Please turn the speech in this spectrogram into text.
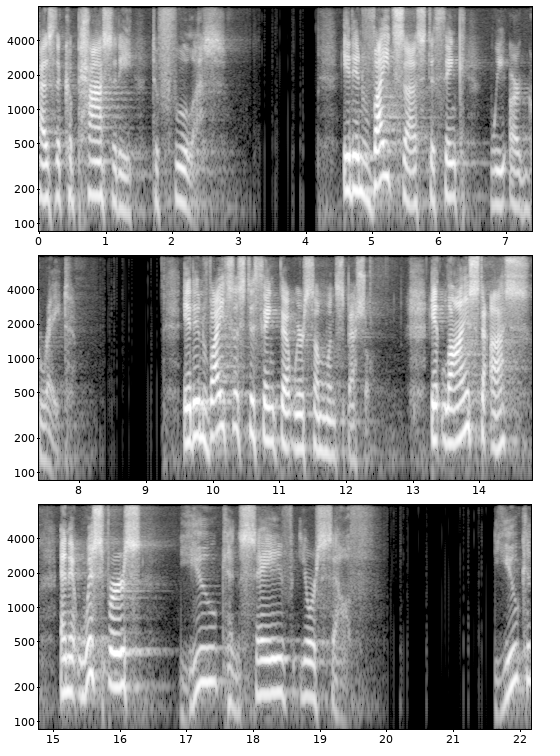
has the capacity to fool us. It invites us to think we are great. It invites us to think that we're someone special. It lies to us and it whispers, You can save yourself. You can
